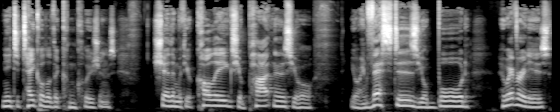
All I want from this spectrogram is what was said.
You need to take all of the conclusions, share them with your colleagues, your partners, your your investors, your board, whoever it is.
